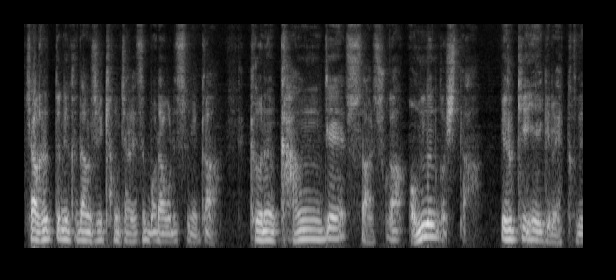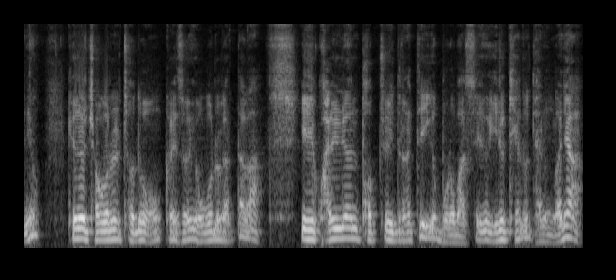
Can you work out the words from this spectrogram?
자, 그랬더니 그 당시 경찰에서 뭐라고 그랬습니까? 그거는 강제 수사할 수가 없는 것이다. 이렇게 얘기를 했거든요. 그래서 저거를 저도 그래서 요거를 갖다가 이 관련 법조인들한테 이거 물어봤어요. 이렇게 해도 되는 거냐?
